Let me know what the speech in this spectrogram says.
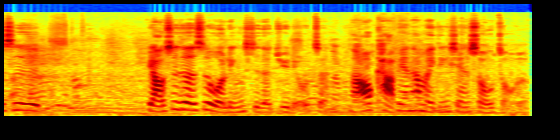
就是表示这是我临时的居留证，然后卡片他们已经先收走了，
